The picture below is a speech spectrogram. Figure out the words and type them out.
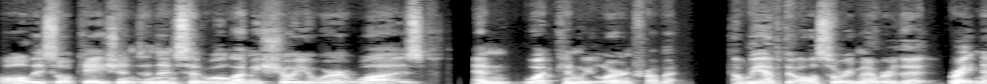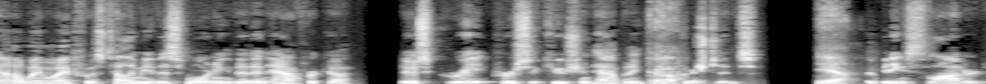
all these locations and then said, Well, let me show you where it was and what can we learn from it. And we have to also remember that right now, my wife was telling me this morning that in Africa, there's great persecution happening to oh. Christians. Yeah. They're being slaughtered,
